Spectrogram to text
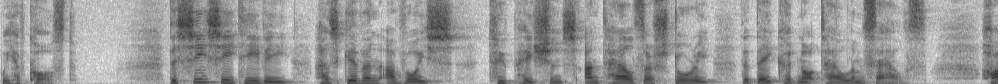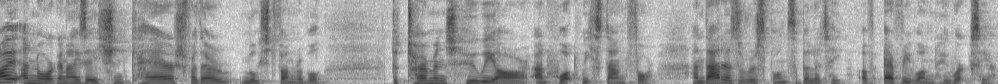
we have caused. The CCTV has given a voice to patients and tells their story that they could not tell themselves. How an organisation cares for their most vulnerable determines who we are and what we stand for, and that is a responsibility of everyone who works here.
